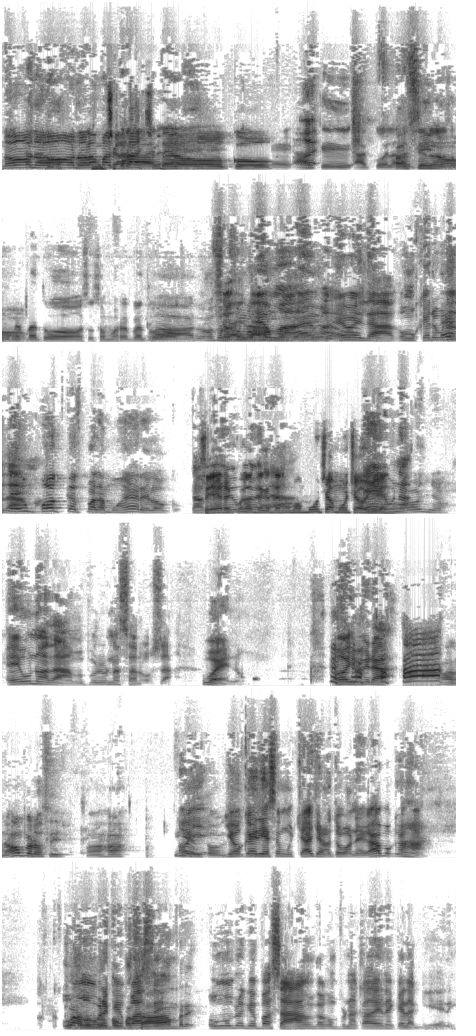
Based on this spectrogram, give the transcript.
No, no, no la maltrate, loco. eh, aquí, acuérdate Así que no. somos respetuosos, somos respetuosos. Claro, nosotros So- somos es damas. más, es verdad, como que era una Este es un dama. podcast para las mujeres, loco. Sí, También es recuérdate que tenemos mucha, mucha Es oyente. una, Coño. es una dama, pero una zarosa. Bueno, oye, mira, Ah, no, pero sí. Ajá. ¿Y oye, entonces? yo quería ese muchacho, no te voy a negar, porque ajá. Un Claro, hombre que pase, hambre. un hombre que pasa hambre va a comprar una cadena que la quiere.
